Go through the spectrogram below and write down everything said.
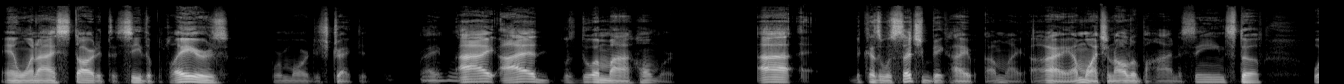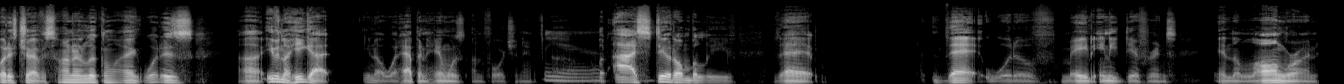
And when I started to see the players were more distracted, right? Mhm. I I was doing my homework. I because it was such a big hype. I'm like, all right, I'm watching all the behind the scenes stuff. What is Travis Hunter looking like? What is uh, even though he got, you know, what happened to him was unfortunate. Um, Yeah. but I still don't believe that that would have made any difference in the long run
